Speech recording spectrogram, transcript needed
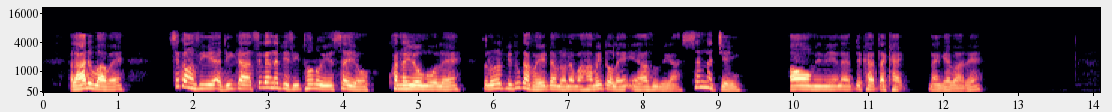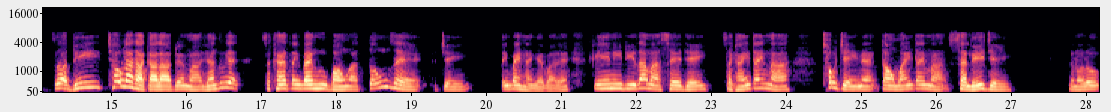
။အလားတူပါပဲစစ်ကောင်စီရဲ့အဓိကစစ်လက်နက်ပစ္စည်းထုတ်လုပ်ရေးစက်ရုံ9ရုံကိုလည်းကျွန်တော်တို့ပြည်သူ့ကာကွယ်ရေးတပ်မတော်နဲ့မဟာမိတ်တော်လှန်ရေးအင်အားစုတွေက12ကြိမ်အောင်မြင်မြင်နဲ့ပြစ်ခတ်တိုက်ခိုက်နိုင်ခဲ့ပါတယ်။ ဆိုတော့ဒီ6လတာကာလအတွင်းမှာရန်သူရဲ့စခန်းသိမ်းပိုက်မှုပေါင်းက30အကြိမ်သိမ်းပိုက်နိုင်ခဲ့ပါတယ်။ကရင်နီဒေသမှာ10ကြိမ်၊စကိုင်းတိုင်းမှာ6ကြိမ်နဲ့တောင်ပိုင်းတိုင်းမှာ14ကြိမ်ကျွန်တော်တို့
